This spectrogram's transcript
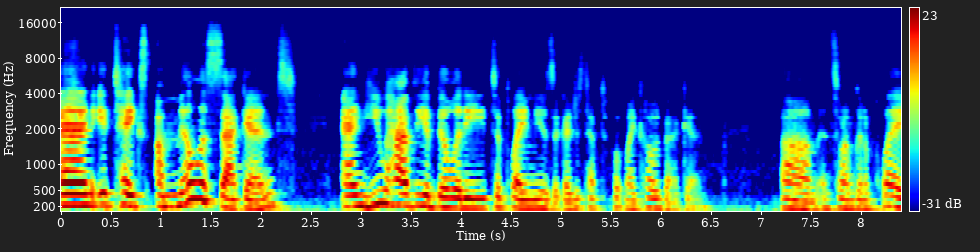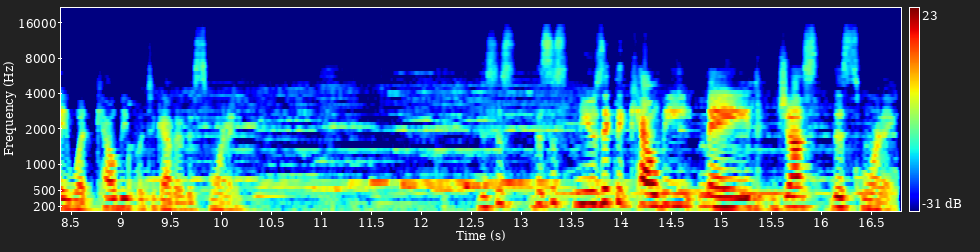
and it takes a millisecond, and you have the ability to play music. I just have to put my code back in. Um, and so I'm going to play what Kelby put together this morning. This is this is music that Kelby made just this morning.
